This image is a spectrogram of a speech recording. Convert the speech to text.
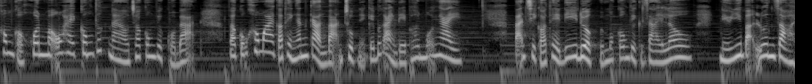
không có khuôn mẫu hay công thức nào cho công việc của bạn và cũng không ai có thể ngăn cản bạn chụp những cái bức ảnh đẹp hơn mỗi ngày. Bạn chỉ có thể đi được với một công việc dài lâu nếu như bạn luôn giỏi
